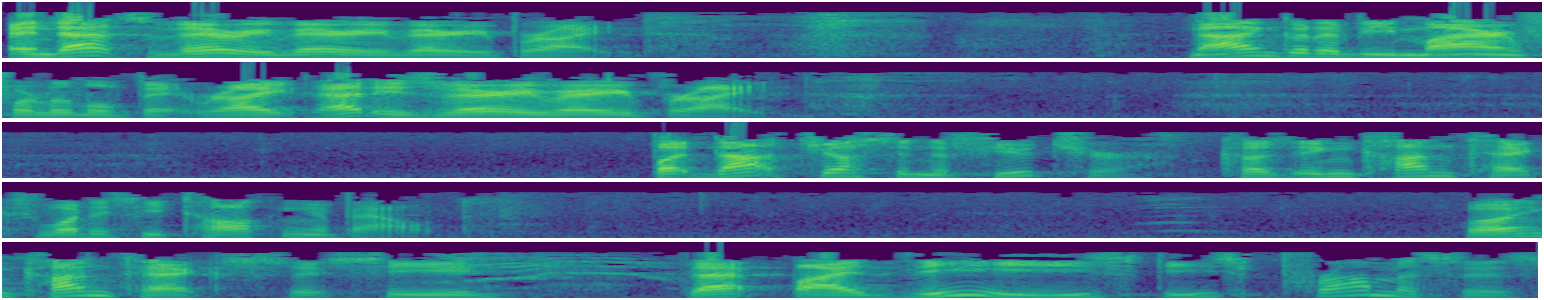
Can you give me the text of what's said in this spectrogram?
And that's very, very, very bright. Now I'm going to be Myron for a little bit, right? That is very, very bright. But not just in the future, because in context, what is he talking about? Well, in context, see that by these, these promises,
